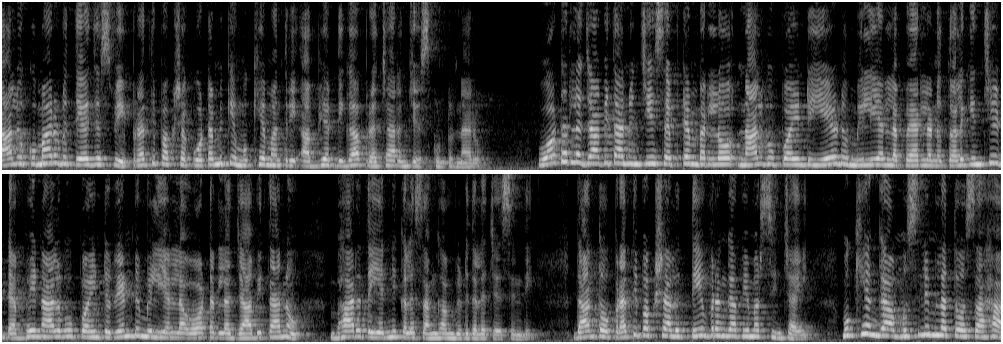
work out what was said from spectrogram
లాలూ కుమారుడు తేజస్వి ప్రతిపక్ష కూటమికి ముఖ్యమంత్రి అభ్యర్థిగా ప్రచారం చేసుకుంటున్నారు. ఓటర్ల జాబితా నుంచి సెప్టెంబర్లో నాలుగు పాయింట్ ఏడు మిలియన్ల పేర్లను తొలగించి డెబ్బై నాలుగు పాయింట్ రెండు మిలియన్ల ఓటర్ల జాబితాను భారత ఎన్నికల సంఘం విడుదల చేసింది. దాంతో ప్రతిపక్షాలు తీవ్రంగా విమర్శించాయి. ముఖ్యంగా ముస్లింలతో సహా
